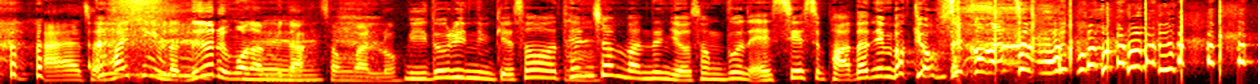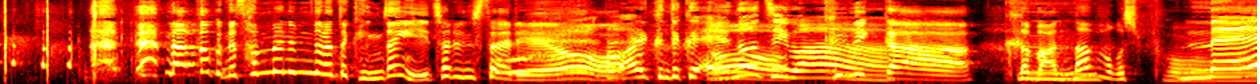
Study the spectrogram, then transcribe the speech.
아, 전 화이팅입니다. 늘 응원합니다. 네. 정말로. 미도리님께서 텐션 받는 여성분 SS 바다님밖에 없을 것 같아요. 근데 선배님들한테 굉장히 예차린 스타일이에요. 어, 아니 근데 그 에너지와 어, 그니까 그, 나 만나보고 싶어. 네,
